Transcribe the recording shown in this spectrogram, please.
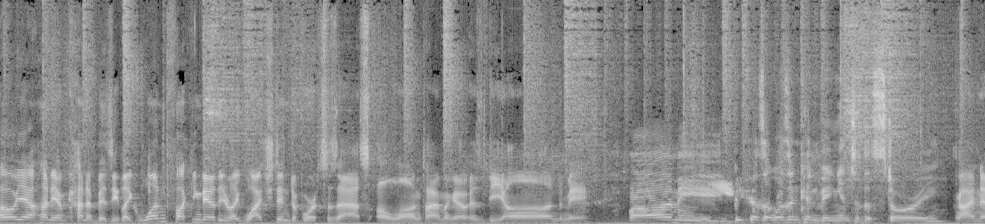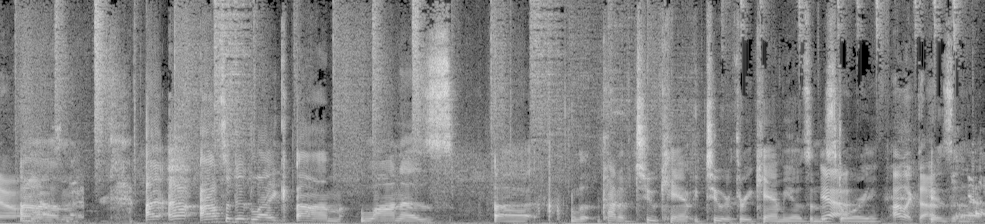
Oh yeah, honey, I'm kind of busy. Like one fucking day that you're like, why she didn't divorce his ass a long time ago is beyond me. Funny. because it wasn't convenient to the story. I know. Um, I, I I also did like um, Lana's uh, kind of two cam two or three cameos in the Yeah, story. I like that. His uh,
